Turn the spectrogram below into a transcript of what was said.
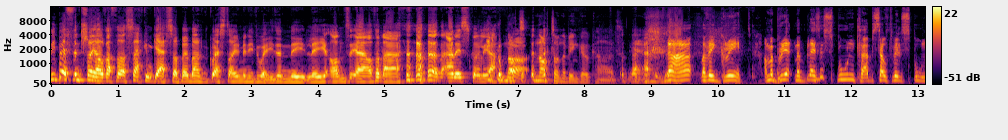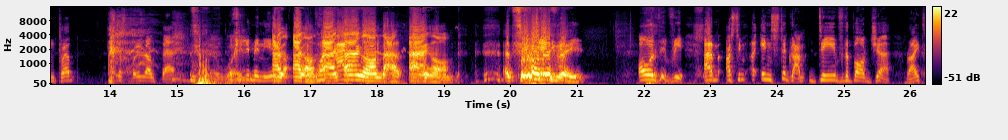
ni byth yn treial fath o second guess o be mae'n gwestau'n mynd i ddweud yn ni, Lee, ond ie, yeah, oedd hwnna anisgwyl i not, not on the bingo card. Yeah. Na, mae fe'n great. A mae ma Blaise Spoon Club, South Wales Spoon Club, just put it out there. No way. Hang on, hang on, hang on, hang on. Y tu hwn yn O, ddifri. Um, os ti'n Instagram, Dave the Bodger, right?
